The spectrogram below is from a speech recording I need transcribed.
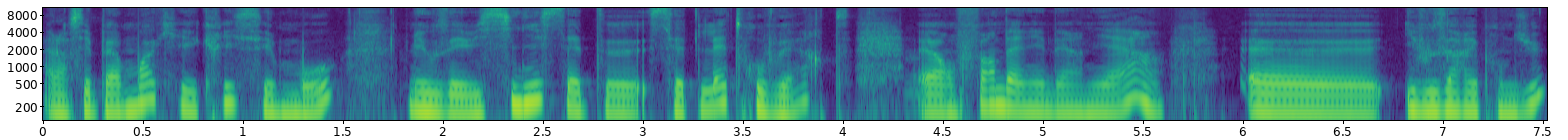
Alors, c'est pas moi qui ai écrit ces mots, mais vous avez signé cette, cette lettre ouverte euh, en fin d'année dernière. Euh, il vous a répondu?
